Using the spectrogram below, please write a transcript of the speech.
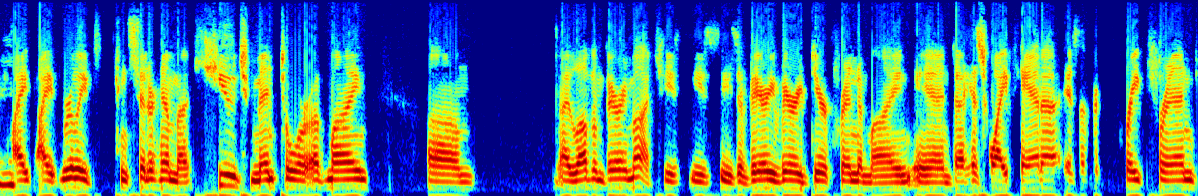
mm-hmm. I, I, really consider him a huge mentor of mine. Um, I love him very much. He's, he's, he's a very, very dear friend of mine. And uh, his wife, Hannah, is a great friend.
